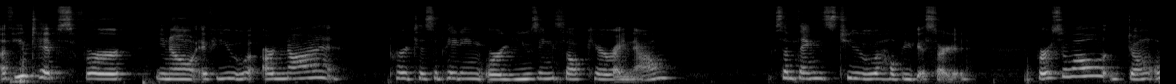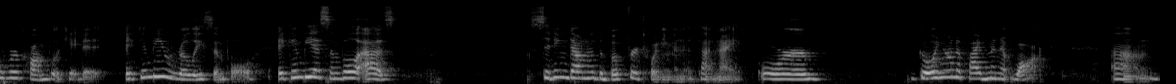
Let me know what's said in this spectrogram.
a few tips for, you know, if you are not participating or using self care right now. some things to help you get started. First of all, don't overcomplicate it. It can be really simple. It can be as simple as sitting down with a book for 20 minutes at night or going on a five minute walk. Um,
